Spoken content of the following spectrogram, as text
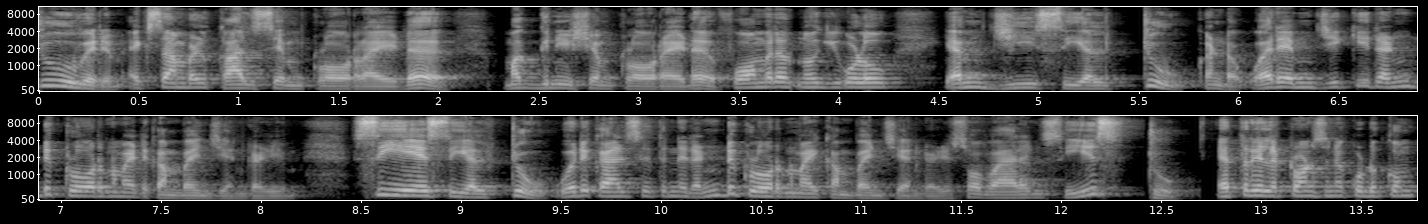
ടു വരും. Example calcium chloride magnesium chloride formula നോക്കിക്കോളൂ. M G C L two കണ്ടോ? ഒരു എം ജിക്ക് രണ്ട് ക്ലോറിനുമായിട്ട് കമ്പൈൻ ചെയ്യാൻ കഴിയും. C A C L two ഒരു കാൽസ്യത്തിന് രണ്ട് ക്ലോറിനുമായി കമ്പൈൻ ചെയ്യാൻ കഴിയും. സോ വാലൻസി ഈസ് ടു എത്ര ഇലക്ട്രോൺസിനെ കൊടുക്കും?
